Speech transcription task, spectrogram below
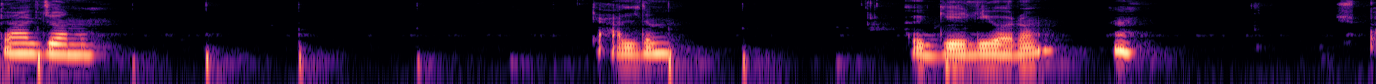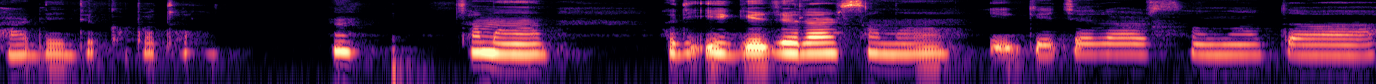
Gel canım. Geldim. Geliyorum. Şu perdeyi de kapatalım. Tamam. Hadi iyi geceler sana. İyi geceler sana da.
